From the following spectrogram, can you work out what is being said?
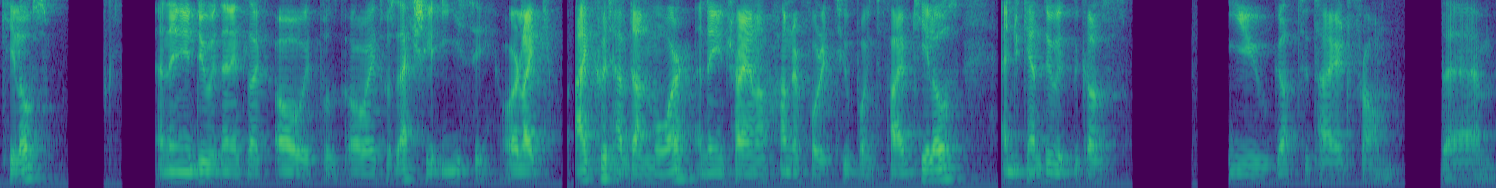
kilos. And then you do it and it's like oh it was oh it was actually easy. Or like i could have done more. And then you try on 142.5 kilos and you can't do it because you got too tired from the um,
